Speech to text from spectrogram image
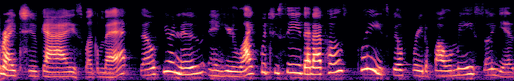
right, you guys, welcome back. So, if you're new and you like what you see that I post, please feel free to follow me. So, yes,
